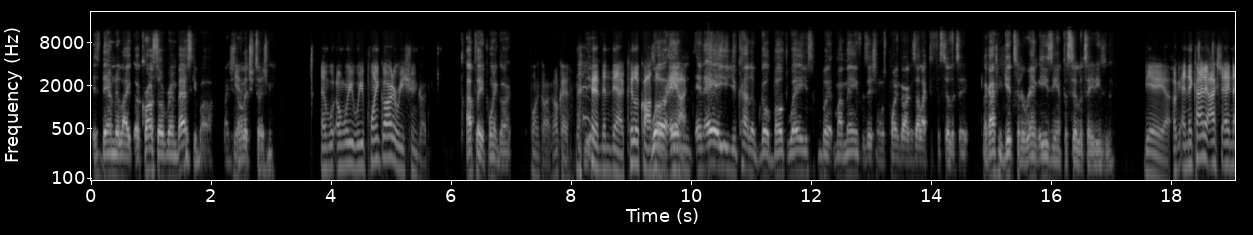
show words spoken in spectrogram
it's damn near like a crossover in basketball. Like just Yeah. don't let you touch me. And, w- and were you, were you point guard or were you shooting guard? I played point guard. Point guard. Okay. Yeah. then yeah, killer crossover. Well, in, in AAU, you kind of go both ways, but my main position was point guard because I like to facilitate. Like I can get to the rim easy and facilitate easily. Yeah, yeah, yeah. Okay. And then kind of actually, and,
